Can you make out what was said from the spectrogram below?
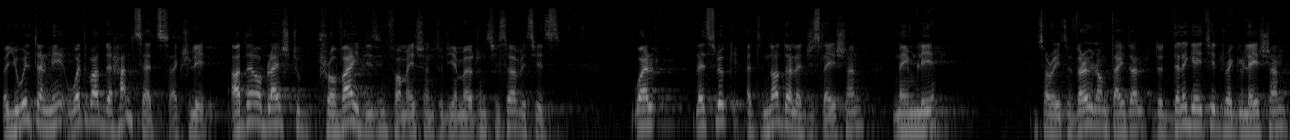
But you will tell me, what about the handsets, actually? Are they obliged to provide this information to the emergency services? Well, let's look at another legislation, namely, sorry, it's a very long title, the Delegated Regulation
